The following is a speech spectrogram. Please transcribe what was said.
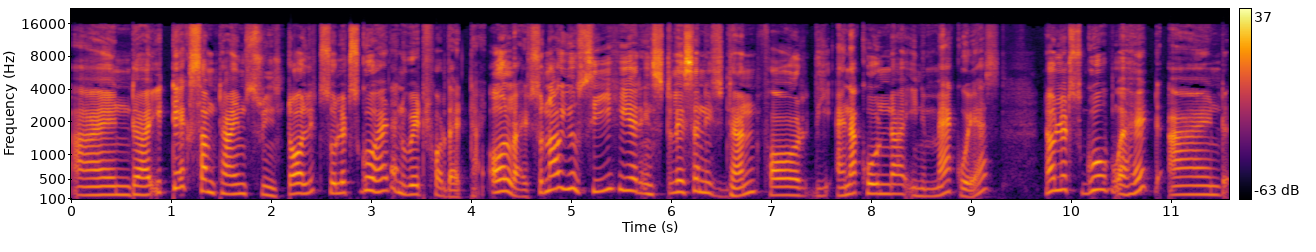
and uh, it takes some time to install it. So let's go ahead and wait for that time. All right. So now you see here installation is done for the anaconda in mac os now let's go ahead and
